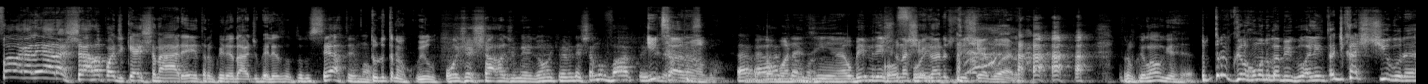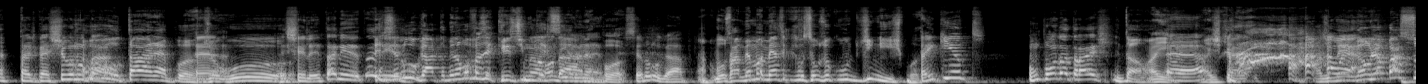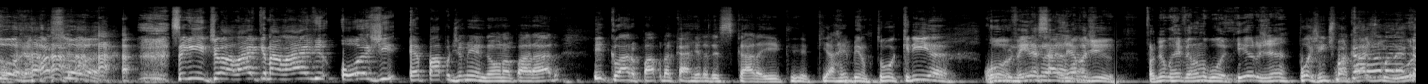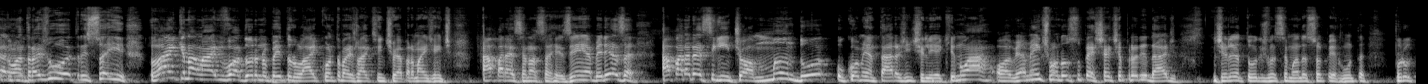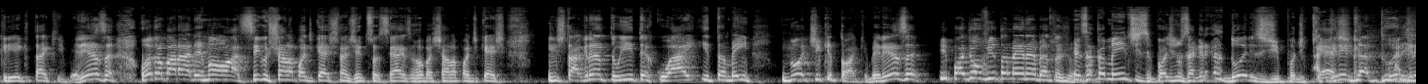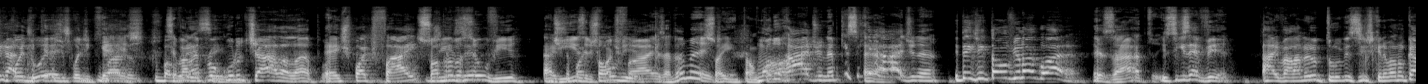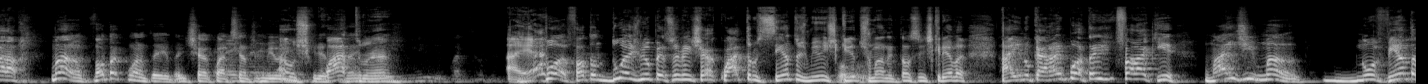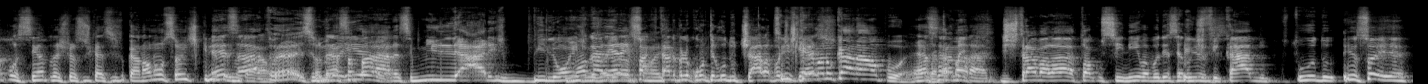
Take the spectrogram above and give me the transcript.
Fala galera, Charla Podcast na área aí, tranquilidade, beleza? Tudo certo, irmão? Tudo tranquilo. Hoje é Charla de Mengão que vai me deixar no vácuo. Ih, caramba. Caraca, o bonezinho. É, O bem me deixou Qual na foi? chegada e te deixei agora. Tranquilão, guerreiro? Tudo tranquilo, Romano Gabigol. Ele tá de castigo, né? Tá de castigo não Vamos tá? voltar, né, pô? Jogou. Deixa ele aí, tá ali, tá ali. Terceiro lugar. Também não vou fazer crise de Não, não terceiro, dá, né, né? pô? Terceiro lugar. pô. Vou usar a mesma métrica que você usou com o Diniz, pô. Tá em quinto. Um ponto atrás. Então, aí. É. Mas, cara, mas o Mengão já passou, já passou. Seguinte, ó, like na live. Hoje é papo de Mengão na parada. E, claro, papo da carreira desse cara aí que, que arrebentou, cria. Pô, vem nessa né, leva mano? de Flamengo revelando goleiros, né? Pô, gente Um pra caramba, né, outro. cara? Um atrás do outro. Isso aí. Like na live, voadora no peito do like. Quanto mais likes a gente tiver pra mais gente, aparece a nossa resenha, beleza? A parada é a seguinte, ó. Mandou o comentário, a gente lê aqui no ar. Obviamente, mandou o superchat é prioridade. A gente lê todos, você manda a sua pergunta pro Cria que tá aqui, beleza? Outra parada, irmão, ó. Siga o Charla Podcast nas redes sociais, arroba Charla Podcast. Instagram, Twitter, Kuai e também no TikTok, beleza? E pode ouvir também, né, Beto Júnior? Exatamente. Você pode ir nos agregadores de podcast. Agregadores de agregadores de podcast. podcast. Que Você vai lá é e aí? procura o Charla lá, pô. É Spotify, Só pra Deezer. você ouvir. Aí Deezer, Spotify, ouvir. exatamente. Isso aí, então, Modo cola. rádio, né? Porque isso aqui é. É. rádio, né? E tem gente que tá ouvindo agora. Exato. E se quiser ver? Aí vai lá no YouTube e se inscreva no canal. Mano, falta quanto aí pra gente chegar a 400 mil Ah, uns inscritos? quatro, né? Ah, é? Pô, faltam 2 mil pessoas pra gente chegar a 400 mil inscritos, mano. Então se inscreva aí no canal. É importante a gente falar aqui. Mais de, mano, 90% das pessoas que assistem o canal não são inscritas Exato, no canal. é, esse Então número essa aí parada, esse milhares, bilhões Uma de galera impactada pelo conteúdo do Charla Se Podcast. inscreva no canal, pô. Essa é a Exatamente. parada. Destrava lá, toca o sininho pra poder ser Isso. notificado, tudo. Isso aí.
